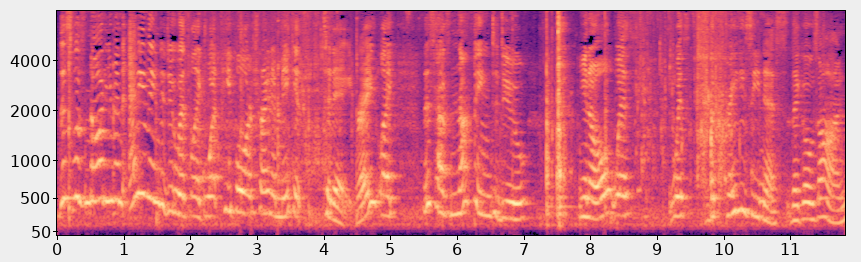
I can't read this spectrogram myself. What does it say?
this was not even anything to do with like what people are trying to make it today, right? Like this has nothing to do, you know, with with the craziness that goes on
